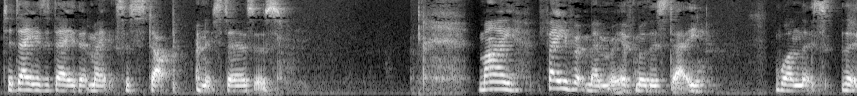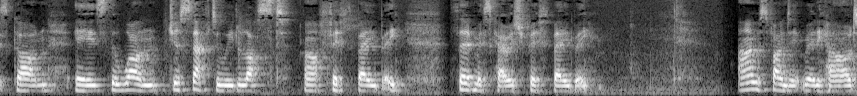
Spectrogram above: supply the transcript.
Today is a day that makes us stop and it stirs us. My favourite memory of Mother's Day, one that's that's gone, is the one just after we'd lost our fifth baby, third miscarriage, fifth baby. I was finding it really hard.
